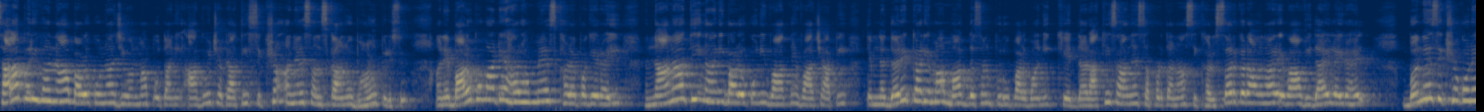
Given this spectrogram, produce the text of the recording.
શાળા પરિવારના બાળકોના જીવનમાં પોતાની આગવી છટાથી શિક્ષણ અને સંસ્કારનું ભાણું પીરસ્યું અને બાળકો માટે હર હંમેશ ખડે પગે રહી નાનાથી નાની બાળકોની વાતને વાચ આપી તેમને દરેક કાર્યમાં માર્ગદર્શન પૂરું પાડવાની ખેદના રાખી શાળાને સફળતાના શિખર સર કરાવનાર એવા વિદાય લઈ રહેલ. બંને શિક્ષકોને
